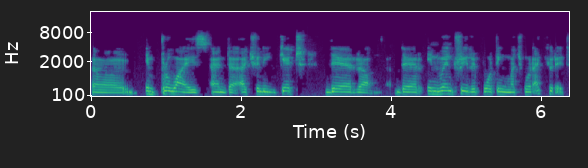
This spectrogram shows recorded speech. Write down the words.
uh, improvise and uh, actually get their their inventory reporting much more accurate.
